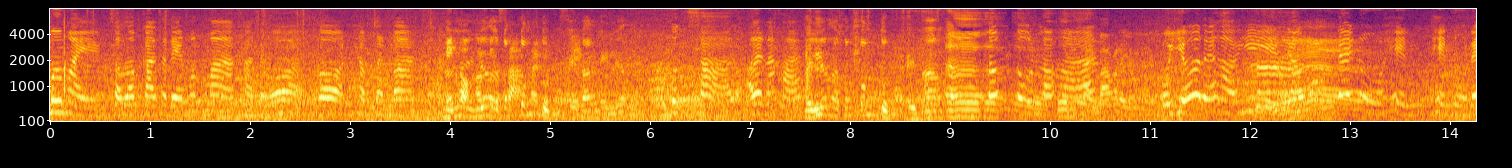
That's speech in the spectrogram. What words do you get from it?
มือใหม่สำหรับการแสดงมากๆค่ะ แต่ว่าก็ทำกันบ้านในเรื่องเราต้องต้มตุ๋นใครบ้างในเรื่อง ปรึกษาอะไรนะคะ ในเรื่องเราต้องต้มตุ๋นใครบ้างต้มตุนเหรอคะโอ้เยอะเลยค่ะพี่เดี๋ยวได้หนูเห็นเห็นหนูใน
